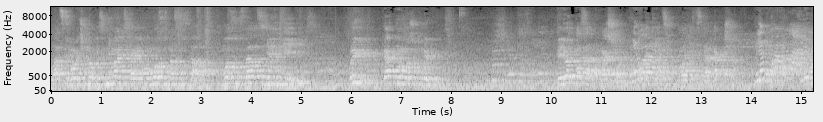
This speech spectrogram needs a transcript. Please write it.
Молодцы, мы очень много занимались, поэтому мозг у нас устал. Мозг устал, смена деятельности. Прыгай. Как мы можем прыгать? Вперед, назад. Хорошо. Молодец. Молодец. Да, как еще? Влево-вправо. Влево.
